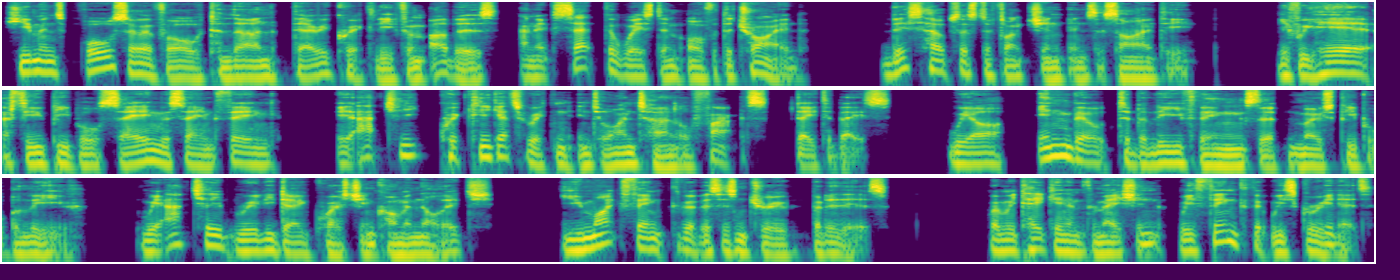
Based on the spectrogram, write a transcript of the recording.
Humans also evolved to learn very quickly from others and accept the wisdom of the tribe. This helps us to function in society. If we hear a few people saying the same thing, it actually quickly gets written into our internal facts database. We are inbuilt to believe things that most people believe. We actually really don't question common knowledge. You might think that this isn't true, but it is. When we take in information, we think that we screen it,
